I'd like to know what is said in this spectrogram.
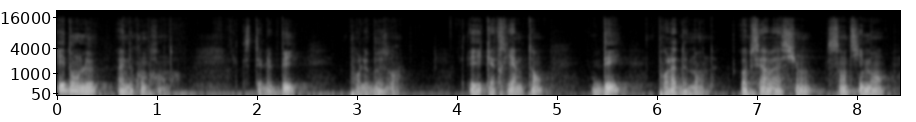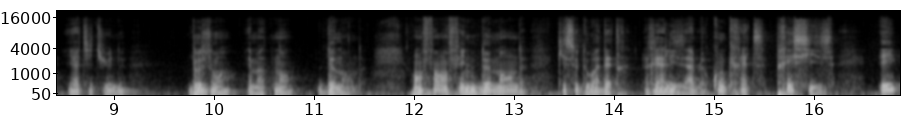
aidons-le à nous comprendre. C'était le B pour le besoin. Et quatrième temps, D pour la demande. Observation, sentiment et attitude, besoin et maintenant demande. Enfin, on fait une demande qui se doit d'être réalisable, concrète, précise et,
